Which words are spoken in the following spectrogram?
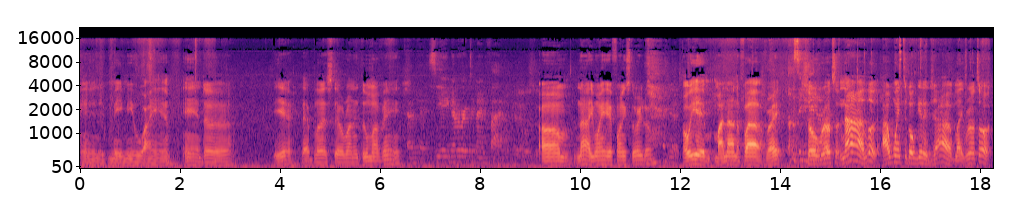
and it made me who I am. And uh, yeah, that blood's still running through my veins. Okay. So you never worked a nine to five. Um, nah, you want to hear a funny story though? oh yeah, my nine to five, right? Oh, so So real talk. Nah, look, I went to go get a job. Like real talk.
